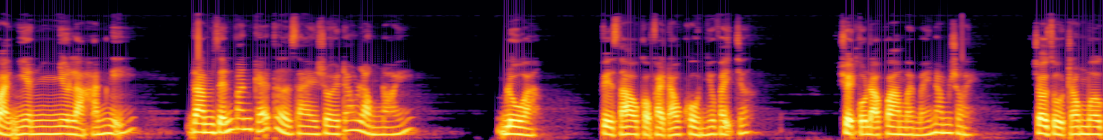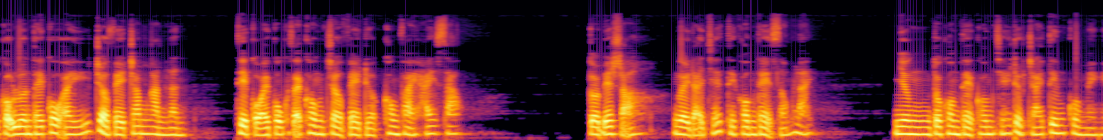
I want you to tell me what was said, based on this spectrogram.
Quả nhiên như là hắn nghĩ. Đàm diễn văn kẽ thở dài rồi đau lòng nói. Blue à, vì sao cậu phải đau khổ như vậy chứ? Chuyện cũng đã qua mười mấy năm rồi. Cho dù trong mơ cậu luôn thấy cô ấy trở về trăm ngàn lần, thì cô ấy cũng sẽ không trở về được không phải hay sao? Tôi biết rõ, người đã chết thì không thể sống lại. Nhưng tôi không thể khống chế được trái tim của mình.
